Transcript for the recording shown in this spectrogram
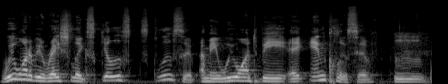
we want to be racially exclusive. I mean, we want to be uh, inclusive. Mm-hmm.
